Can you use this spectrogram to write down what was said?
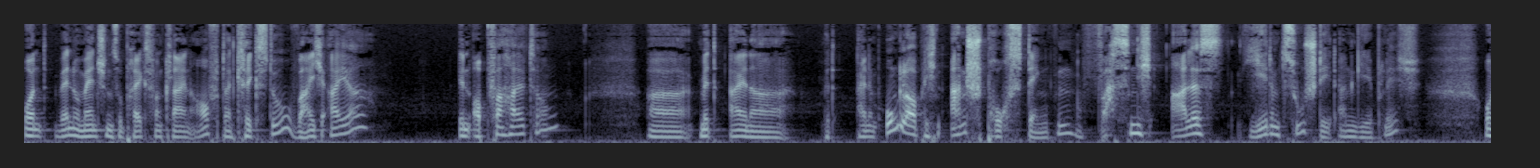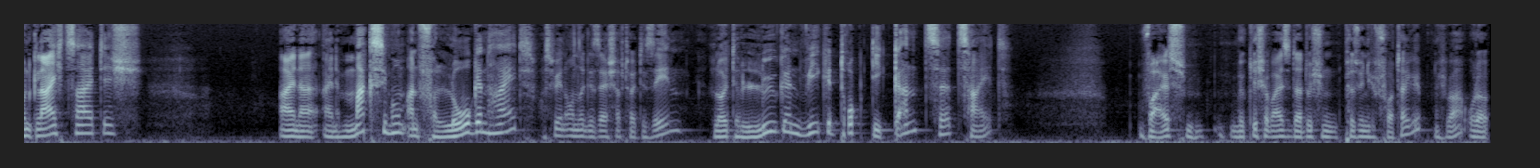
Und wenn du Menschen so prägst von klein auf, dann kriegst du Weicheier in Opferhaltung äh, mit einer mit einem unglaublichen Anspruchsdenken, was nicht alles jedem zusteht angeblich und gleichzeitig eine, eine Maximum an Verlogenheit, was wir in unserer Gesellschaft heute sehen. Leute lügen wie gedruckt die ganze Zeit, weil es möglicherweise dadurch einen persönlichen Vorteil gibt, nicht wahr? Oder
